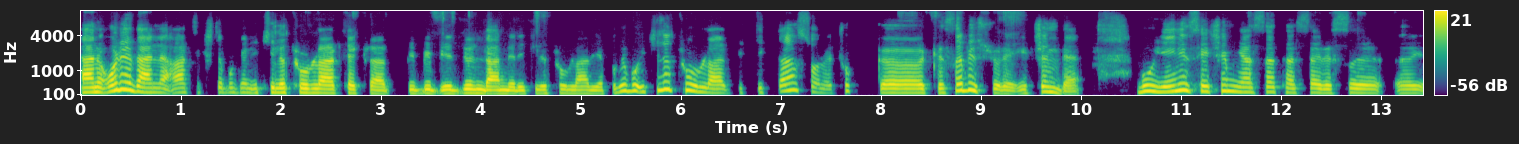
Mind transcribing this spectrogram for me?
Yani o nedenle artık işte bugün ikili turlar tekrar bir, bir, bir dünden beri ikili turlar yapılıyor. Bu ikili turlar bittikten sonra çok e, kısa bir süre içinde bu yeni seçim yasa tasarısı e,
